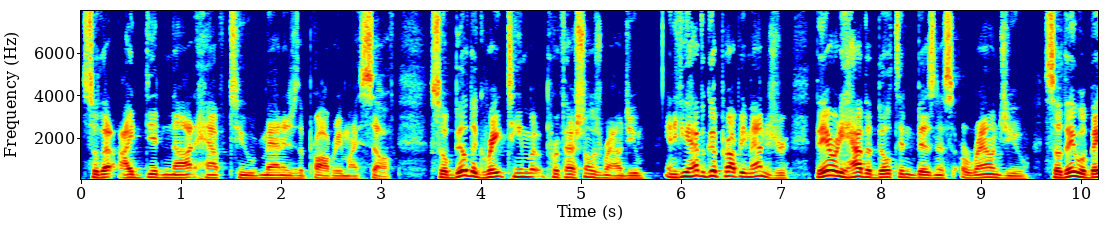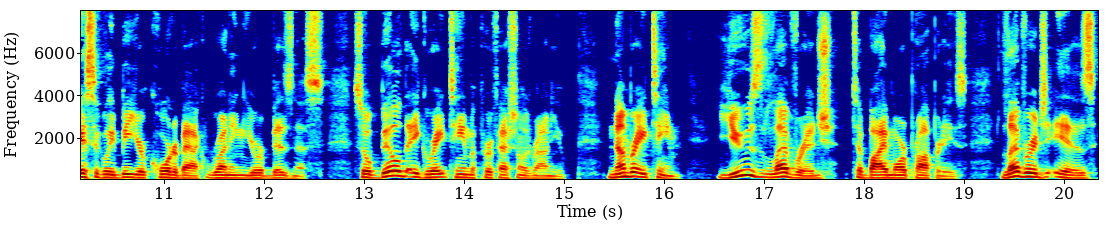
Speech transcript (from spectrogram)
so that I did not have to manage the property myself. So build a great team of professionals around you. And if you have a good property manager, they already have a built in business around you. So they will basically be your quarterback running your business. So build a great team of professionals around you. Number 18, use leverage to buy more properties. Leverage is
